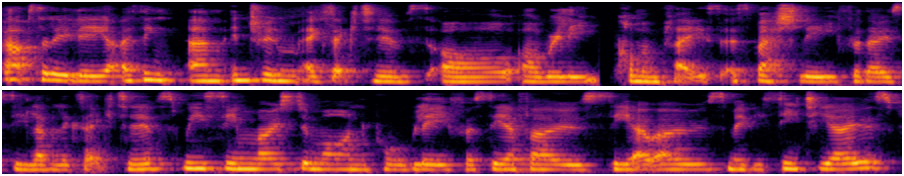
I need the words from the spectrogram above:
Absolutely. I think um, interim executives are, are really commonplace, especially for those C level executives. We see most demand probably for CFOs, COOs, maybe CTOs.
